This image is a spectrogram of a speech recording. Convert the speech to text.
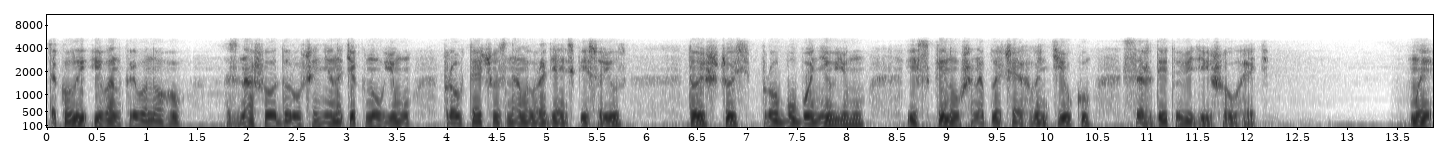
Та коли Іван Кривоногов з нашого доручення натякнув йому про втечу з нами в Радянський Союз, той щось пробубонів йому і, скинувши на плече гвинтівку, сердито відійшов геть. Ми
